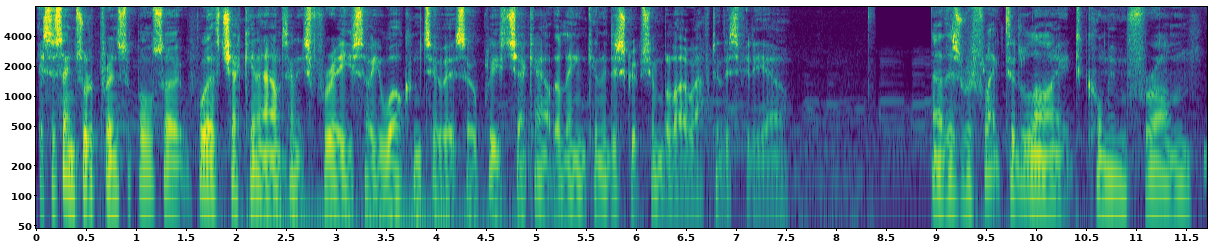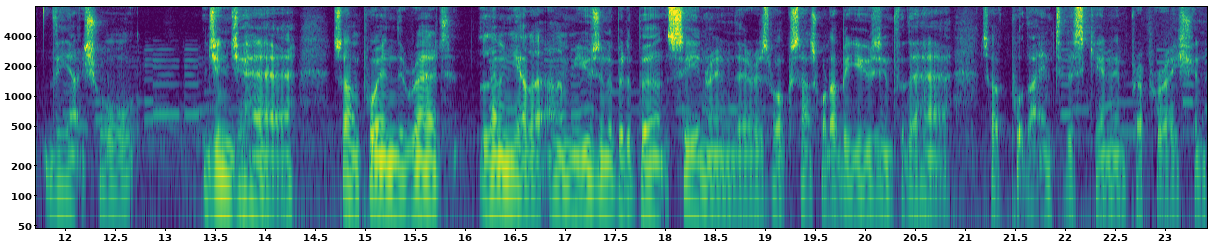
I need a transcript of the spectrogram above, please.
it's the same sort of principle so it's worth checking out and it's free so you're welcome to it so please check out the link in the description below after this video. Now there's reflected light coming from the actual ginger hair so I'm putting the red lemon yellow and I'm using a bit of burnt sienna in there as well because that's what I'll be using for the hair. So I've put that into the skin in preparation.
